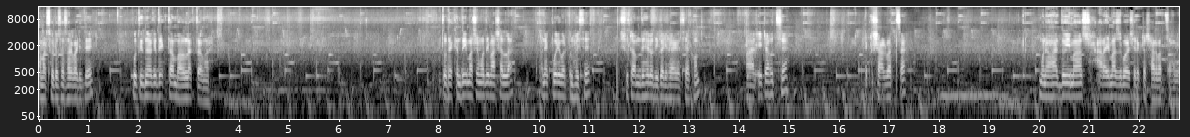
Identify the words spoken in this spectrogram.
আমার ছোটো চাচার বাড়িতে। প্রতিদিন ওকে দেখতাম, ভালো লাগতো আমার। তো দেখেন দুই মাসের মধ্যে মাসাল্লাহ অনেক পরিবর্তন হয়েছে। সুটাম দেহের অধিকারী হয়ে গেছে এখন। আর এটা হচ্ছে একটু ষাঁড় বাচ্চা। মনে হয় দুই মাস, আড়াই মাস বয়সের একটা ষাঁড় বাচ্চা হবে।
